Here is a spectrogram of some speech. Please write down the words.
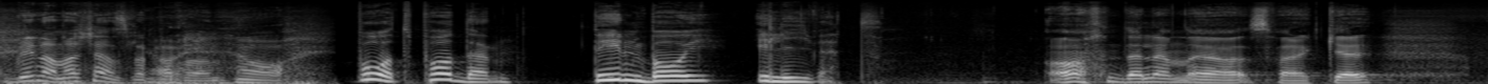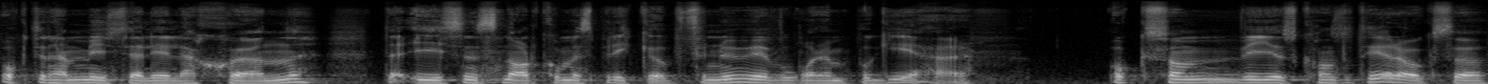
Det blir en annan känsla på ja, sjön. ja. Båtpodden, din boj i livet. Ja, där lämnar jag Sverker och den här mysiga lilla sjön där isen snart kommer spricka upp för nu är våren på G här. Och som vi just konstaterar också,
